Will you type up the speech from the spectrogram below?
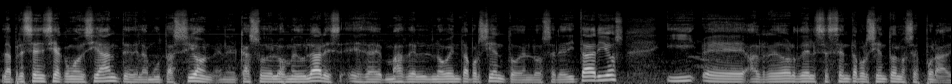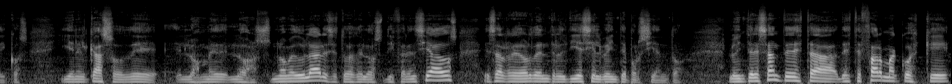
La presencia, como decía antes, de la mutación en el caso de los medulares es de más del 90% en los hereditarios y eh, alrededor del 60% en los esporádicos. Y en el caso de los, los, no medulares, esto es de los diferenciados, es alrededor de entre el 10 y el 20%. Lo interesante de, esta, de este fármaco es que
